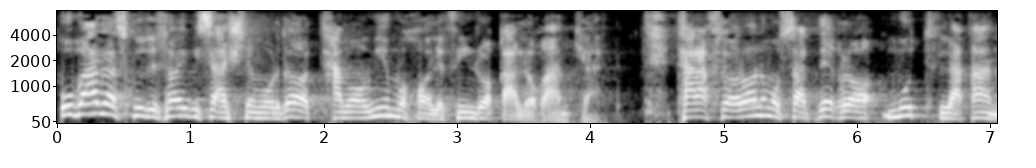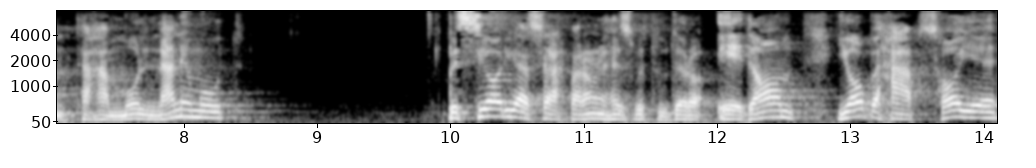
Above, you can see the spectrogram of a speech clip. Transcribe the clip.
او بعد از کودتای 28 مرداد تمامی مخالفین را قلقم کرد. طرفداران مصدق را مطلقا تحمل ننمود. بسیاری از رهبران حزب توده را اعدام یا به حبسهای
